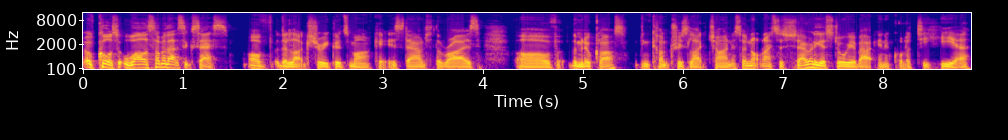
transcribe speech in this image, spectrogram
Of course, while some of that success of the luxury goods market is down to the rise of the middle class in countries like China, so not necessarily a story about inequality here,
